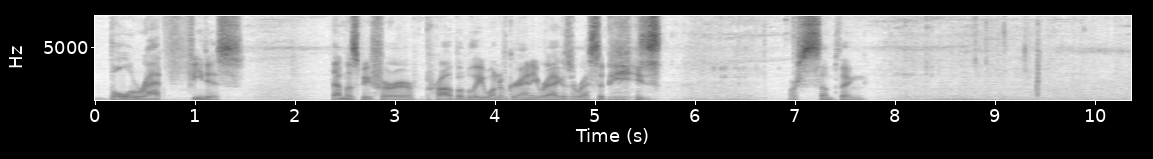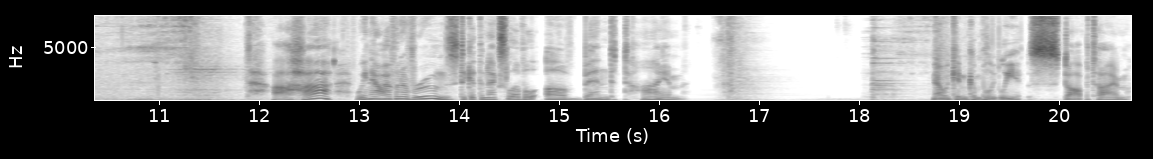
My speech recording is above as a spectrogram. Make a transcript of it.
Bull rat fetus. That must be for probably one of Granny Rag's recipes. or something. Aha! We now have enough runes to get the next level of Bend Time. Now we can completely stop time.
